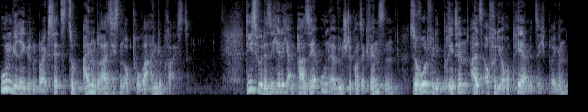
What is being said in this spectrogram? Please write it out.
ungeregelten Brexits zum 31. Oktober eingepreist. Dies würde sicherlich ein paar sehr unerwünschte Konsequenzen sowohl für die Briten als auch für die Europäer mit sich bringen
